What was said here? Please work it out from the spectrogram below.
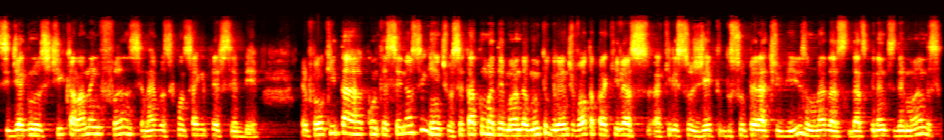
se diagnostica lá na infância, né? Você consegue perceber. Ele falou: que está acontecendo é o seguinte: você está com uma demanda muito grande, volta para aquele, aquele sujeito do superativismo, né, das, das grandes demandas,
